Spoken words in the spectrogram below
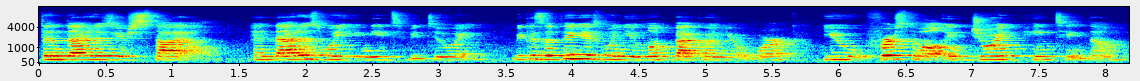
then that is your style. And that is what you need to be doing. Because the thing is, when you look back on your work, you first of all enjoyed painting them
